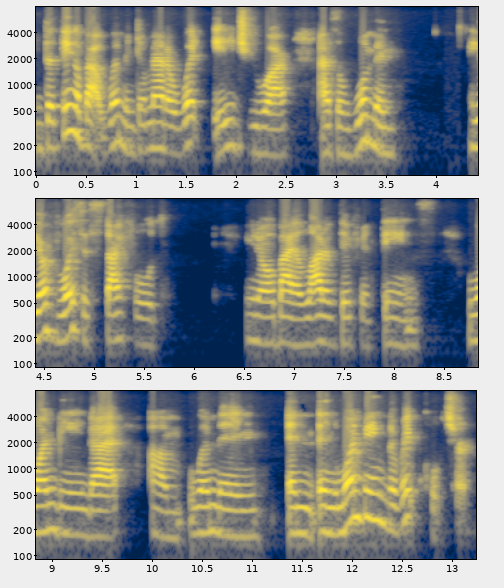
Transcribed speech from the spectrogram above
the thing about women no matter what age you are as a woman your voice is stifled you know by a lot of different things one being that um, women, and, and one being the rape culture.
